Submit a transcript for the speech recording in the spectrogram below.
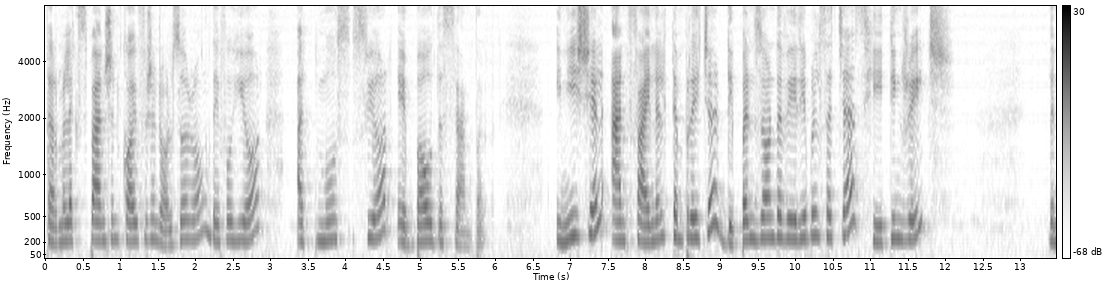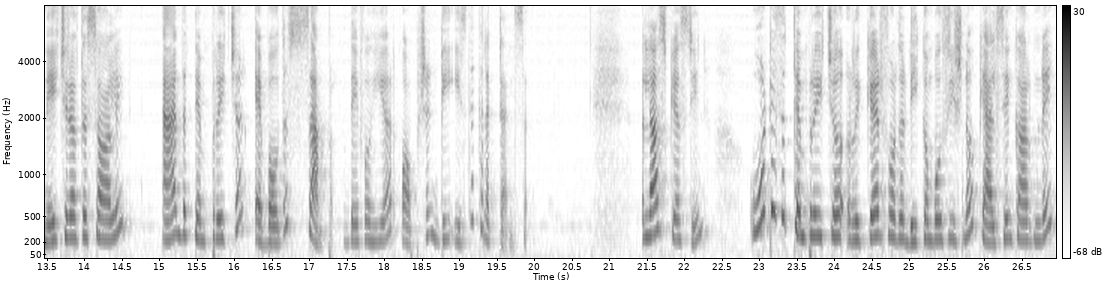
Thermal expansion coefficient also wrong. Therefore here atmosphere above the sample Initial and final temperature depends on the variables such as heating rate, the nature of the solid and the temperature above the sample. Therefore, here option D is the correct answer. Last question. What is the temperature required for the decomposition of calcium carbonate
